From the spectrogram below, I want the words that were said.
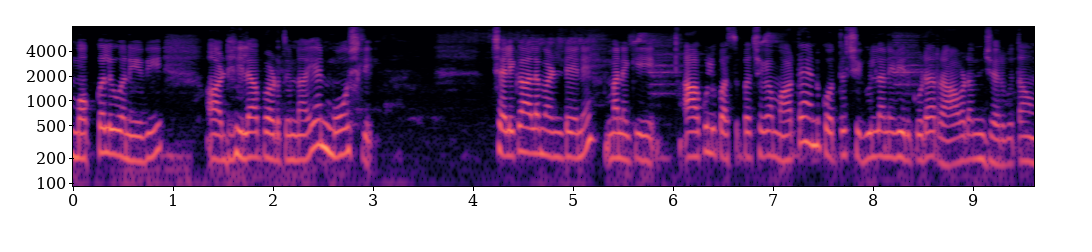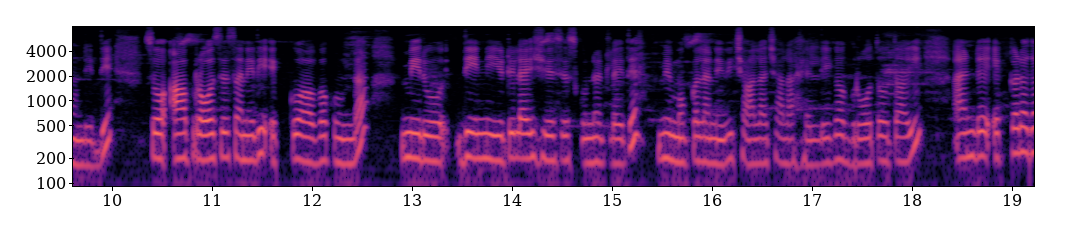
మొక్కలు అనేవి ఢీలా పడుతున్నాయి. అండ్ మోస్ట్లీ చలికాలం అంటేనే మనకి ఆకులు పసుపచ్చగా మారుతాయి. అండ్ కొత్త చిగుళ్ళు అనేవి కూడా రావడం జరుగుతూ ఉండిద్ది. సో ఆ ప్రాసెస్ అనేది ఎక్కువ అవ్వకుండా మీరు దీన్ని యూటిలైజ్ చేసేసుకున్నట్లయితే మీ మొక్కలు అనేవి చాలా చాలా హెల్దీగా గ్రోత్ అవుతాయి. అండ్ ఎక్కడ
